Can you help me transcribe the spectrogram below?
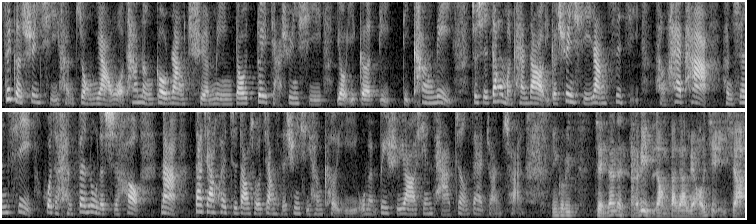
这个讯息很重要哦，它能够让全民都对假讯息有一个抵抵抗力。就是当我们看到一个讯息让自己很害怕、很生气或者很愤怒的时候，那大家会知道说这样子的讯息很可疑，我们必须要先查证再转传。简单的举个例子，让我们大家了解一下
